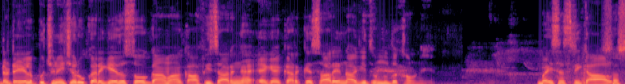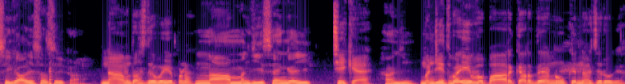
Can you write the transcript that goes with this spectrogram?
ਡਿਟੇਲ ਪੁੱਛਣੀ ਸ਼ੁਰੂ ਕਰੀਏ ਦੋਸਤੋ। ਗਾਵਾਂ ਕਾਫੀ ਸਾਰੀਆਂ ਇੱਕ ਇੱਕ ਕਰਕੇ ਸਾਰੇ ਨਾਗੀ ਤੁਹਾਨੂੰ ਦਿਖਾਉਣੇ ਆ। ਬਾਈ ਸਤਿ ਸ੍ਰੀ ਅਕਾਲ। ਸਤਿ ਸ਼੍ਰੀ ਅਕਾਲ ਜੀ ਸਤਿ ਸ਼੍ਰੀ ਅਕਾਲ। ਨਾਮ ਦੱਸ ਦਿਓ ਬਾਈ ਆਪਣਾ। ਨਾਮ ਮਨਜੀਤ ਸਿੰਘ ਹੈ ਜੀ। ਠੀਕ ਹੈ। ਹਾਂਜੀ। ਮਨਜੀਤ ਭਾਈ ਵਪਾਰ ਕਰਦਿਆਂ ਨੂੰ ਕਿੰਨਾ ਚਿਰ ਹੋ ਗਿਆ?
